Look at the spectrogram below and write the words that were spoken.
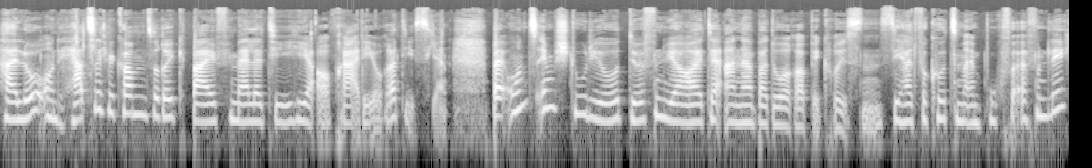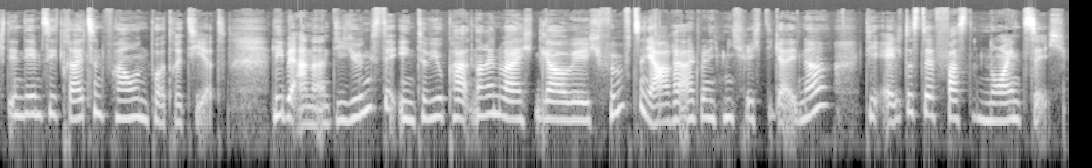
Hallo und herzlich willkommen zurück bei Femality hier auf Radio Radieschen. Bei uns im Studio dürfen wir heute Anna Badora begrüßen. Sie hat vor kurzem ein Buch veröffentlicht, in dem sie 13 Frauen porträtiert. Liebe Anna, die jüngste Interviewpartnerin war ich, glaube ich, 15 Jahre alt, wenn ich mich richtig erinnere. Die älteste fast 90.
